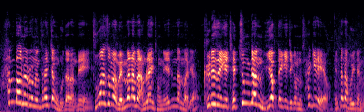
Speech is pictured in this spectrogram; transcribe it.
한 번으로는 살짝 모자란데 두 번 쏘면 웬만하면 앞라인 정리해준단 말이야. 그래서 이게 재충전 위협덱이 지금 사기래요. 괜찮아 보이지 않니?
